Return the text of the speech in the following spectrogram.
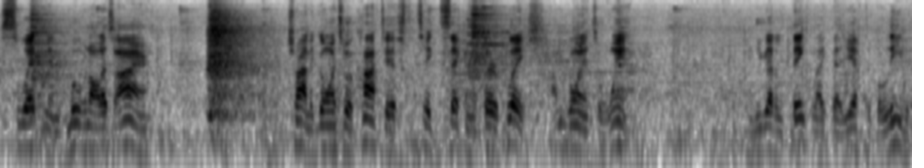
sweating and moving all this iron trying to go into a contest to take second or third place. I'm going in to win. And you got to think like that. You have to believe it.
